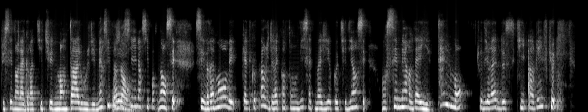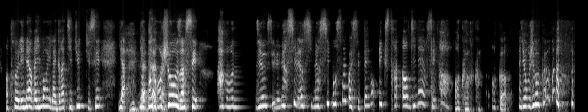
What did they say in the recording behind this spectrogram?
tu sais, dans la gratitude mentale où je dis merci pour ceci, merci pour. Non, c'est vraiment, mais quelque part, je dirais, quand on vit cette magie au quotidien, c'est on s'émerveille tellement, je dirais, de ce qui arrive que entre l'émerveillement et la gratitude, tu sais, il n'y a, y a pas grand-chose. Hein, c'est ah mon Dieu, c'est merci, merci, merci pour ça. quoi. C'est tellement extraordinaire. C'est oh, encore, quoi, encore. Allez, on joue encore?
